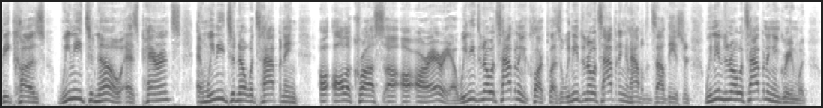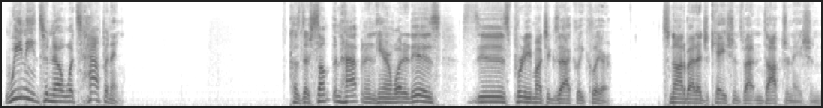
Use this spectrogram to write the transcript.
because we need to know as parents and we need to know what's happening all across uh, our, our, area. We need to know what's happening at Clark Pleasant. We need to know what's happening in Hamilton Southeastern. We need to know what's happening in Greenwood. We need to know what's happening. Because there's something happening here, and what it is is pretty much exactly clear. It's not about education, it's about indoctrination.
